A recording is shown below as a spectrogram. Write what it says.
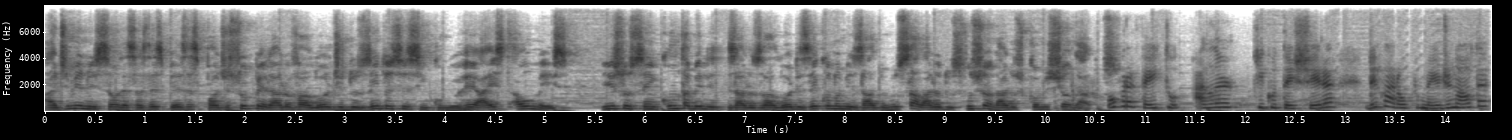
a diminuição dessas despesas pode superar o valor de 205 mil reais ao mês isso sem contabilizar os valores economizados no salário dos funcionários comissionados. O prefeito Adler Kiko Teixeira declarou por meio de nota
